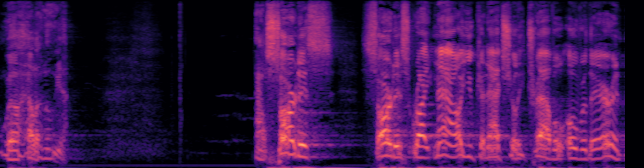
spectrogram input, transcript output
well, hallelujah. Now, Sardis, Sardis, right now, you can actually travel over there, and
